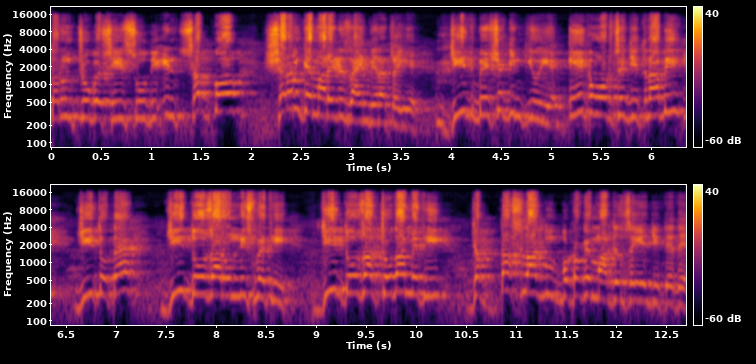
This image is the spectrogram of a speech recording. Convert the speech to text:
तरुण चुग शीश सूदी, इन सबको शर्म के मारे रिजाइन देना चाहिए। जीत बेशक इनकी हुई है। एक वोट से जितना भी जीत होता है, जीत 2019 में थी। जीत 2014 में थी जब 10 लाख वोटों के मार्जिन से ये जीते थे।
